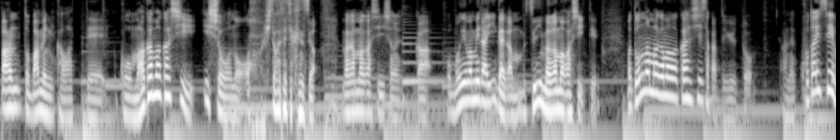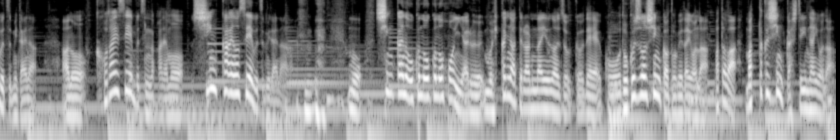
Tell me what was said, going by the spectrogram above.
バンと場面変わってこうまがまがしい衣装の 人が出てくるんですよ。まがまがしい衣装の人が森山未来以外が全員まがまがしいっていう、まあ、どんなまがまがしさかというとあの、ね、古代生物みたいなあの古代生物の中でも深海の生物みたいな もう深海の奥の奥の方にあるもう光に当てられないような状況でこう独自の進化を遂げたようなまたは全く進化していないような、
